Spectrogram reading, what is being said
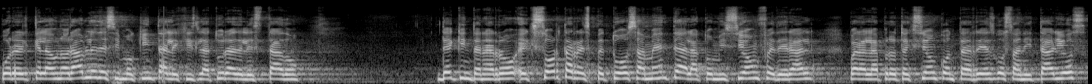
por el que la Honorable Decimoquinta Legislatura del Estado de Quintana Roo exhorta respetuosamente a la Comisión Federal para la Protección contra Riesgos Sanitarios,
